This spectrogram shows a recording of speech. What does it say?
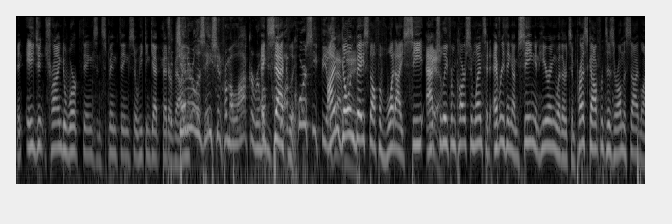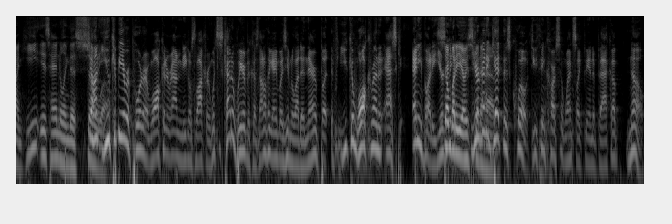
an agent trying to work things and spin things so he can get better It's a value. generalization from a locker room. Exactly. Of, course he feels I'm going way. based off of what I see actually from Carson Wentz and everything I'm seeing and hearing, whether it's in press conferences or on the sideline. He is handling this so John, well. you could be a reporter walking around an Eagles locker room, which is kind of weird because I don't think anybody's even allowed in there. But if you can walk around and ask anybody, you're Somebody gonna, you're gonna gonna get this quote. Do you think Carson Wentz like being a backup? No.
